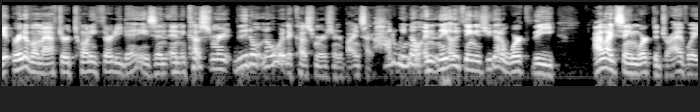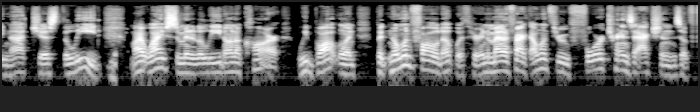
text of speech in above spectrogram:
get rid of them after 20 30 days and and the customer we don't know where the customers are buying cycle. How do we know? And the other thing is you got to work the I like saying work the driveway, not just the lead. My wife submitted a lead on a car. We bought one, but no one followed up with her. And a matter of fact, I went through four transactions of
